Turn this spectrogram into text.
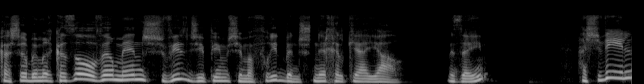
כאשר במרכזו עובר מעין שביל ג'יפים שמפריד בין שני חלקי היער. מזהים? השביל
